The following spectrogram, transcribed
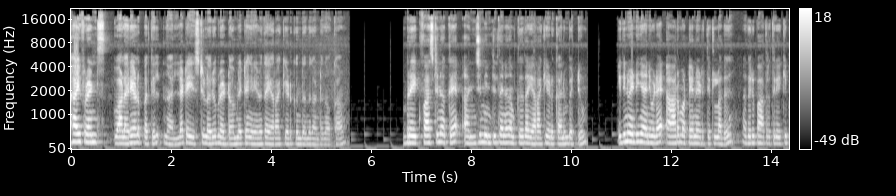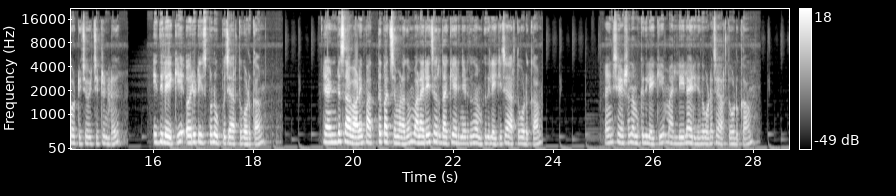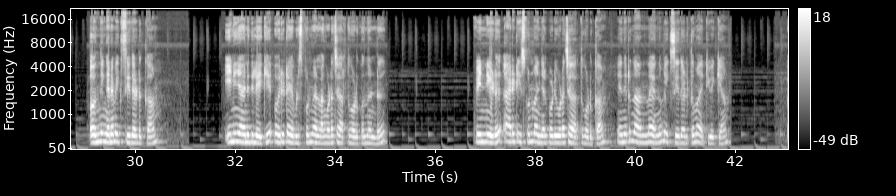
Hi friends. വളരെ എളുപ്പത്തിൽ നല്ല ടേസ്റ്റുള്ള ഒരു ബ്രെഡ് ഓംലെറ്റ് എങ്ങനെയാണ് തയ്യാറാക്കിയെടുക്കുന്നതെന്ന് കണ്ടു നോക്കാം. ബ്രേക്ക്ഫാസ്റ്റിനൊക്കെ അഞ്ച് മിനിറ്റിൽ തന്നെ നമുക്ക് തയ്യാറാക്കി എടുക്കാനും പറ്റും. ഇതിനു വേണ്ടി ഞാനിവിടെ ആറ് മുട്ടയാണ് എടുത്തിട്ടുള്ളത്. അതൊരു പാത്രത്തിലേക്ക് പൊട്ടിച്ചൊഴിച്ചിട്ടുണ്ട്. ഇതിലേക്ക് ഒരു ടീസ്പൂൺ ഉപ്പ് ചേർത്ത് കൊടുക്കാം. രണ്ട് സവാളയും പത്ത് പച്ചമുളകും വളരെ ചെറുതാക്കി അരിഞ്ഞെടുത്ത് നമുക്കിതിലേക്ക് ചേർത്ത് കൊടുക്കാം. അതിന് ശേഷം നമുക്കിതിലേക്ക് മല്ലിയിൽ അരിഞ്ഞത് കൂടെ ചേർത്ത് കൊടുക്കാം. ഒന്നിങ്ങനെ മിക്സ് ചെയ്തെടുക്കാം. ഇനി ഞാനിതിലേക്ക് ഒരു ടേബിൾ സ്പൂൺ വെള്ളം കൂടെ ചേർത്ത് കൊടുക്കുന്നുണ്ട്. പിന്നീട് അര ടീസ്പൂൺ മഞ്ഞൾപ്പൊടി കൂടെ ചേർത്ത് കൊടുക്കാം. എന്നിട്ട് നന്നായി ഒന്ന് മിക്സ് ചെയ്തെടുത്ത് മാറ്റി വയ്ക്കാം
